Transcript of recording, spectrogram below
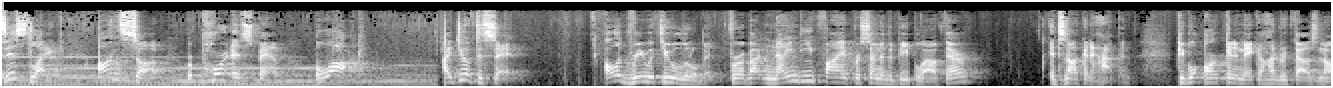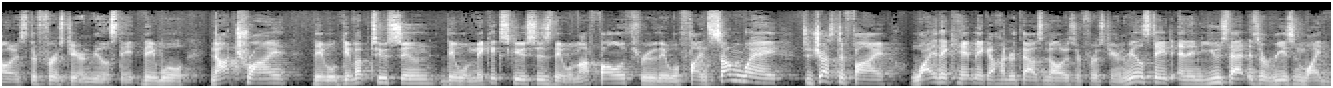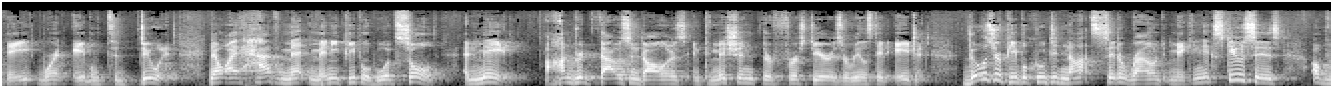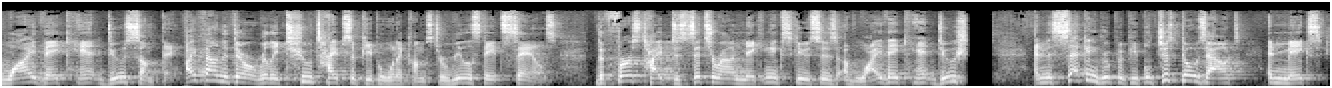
Dislike, unsub, report as spam, block. I do have to say, I'll agree with you a little bit. For about 95% of the people out there, it's not going to happen. People aren't going to make $100,000 their first year in real estate. They will not try. They will give up too soon. They will make excuses. They will not follow through. They will find some way to justify why they can't make $100,000 their first year in real estate and then use that as a reason why they weren't able to do it. Now, I have met many people who have sold and made $100,000 in commission their first year as a real estate agent. Those are people who did not sit around making excuses of why they can't do something. I found that there are really two types of people when it comes to real estate sales. The first type just sits around making excuses of why they can't do shit. And the second group of people just goes out and makes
